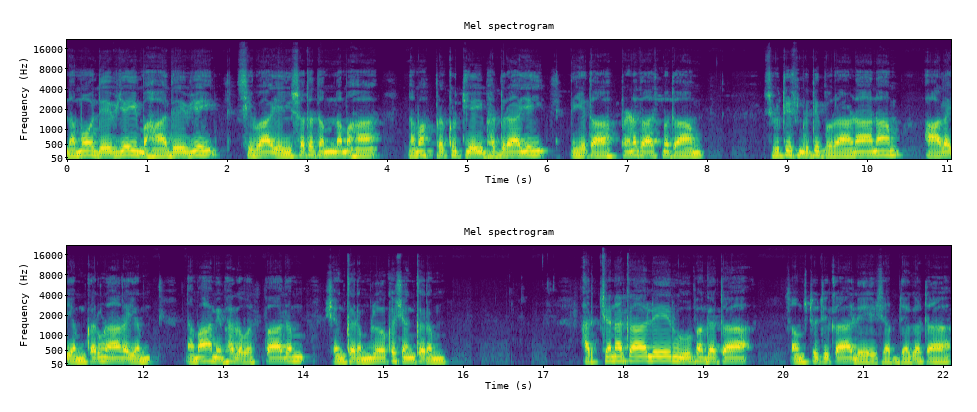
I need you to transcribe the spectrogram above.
నమో దేవ్యై మహాదేవ్యై శివాయై సతతం నమ. నమ ప్రకృత్యై భద్రాయై నియత ప్రణతాత్మతాం శృతిస్మృతిపురాణానాం ఆలయం కరుణాలయం. నమామి భగవత్పాదం శంకరం లోకశంకరం. అర్చనకాలే రూపగత సంస్థుతికాలే శబ్దగత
